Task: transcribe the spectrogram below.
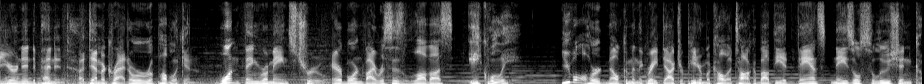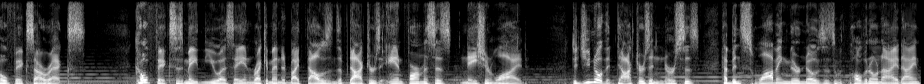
Whether you're an independent, a Democrat, or a Republican, one thing remains true airborne viruses love us equally. You've all heard Malcolm and the great Dr. Peter McCullough talk about the advanced nasal solution Cofix RX. Cofix is made in the USA and recommended by thousands of doctors and pharmacists nationwide. Did you know that doctors and nurses have been swabbing their noses with povidone iodine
